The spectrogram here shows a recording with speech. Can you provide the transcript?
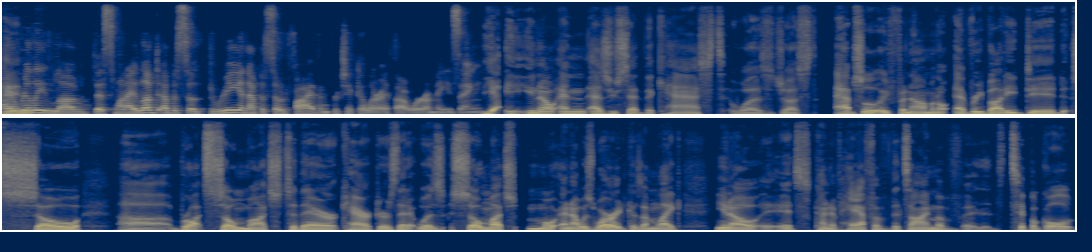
I really loved this one. I loved episode three and episode five in particular. I thought were amazing. Yeah, you know, and as you said, the cast was just absolutely phenomenal. Everybody did so uh, brought so much to their characters that it was so much more. And I was worried because I'm like, you know, it's kind of half of the time of uh, typical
